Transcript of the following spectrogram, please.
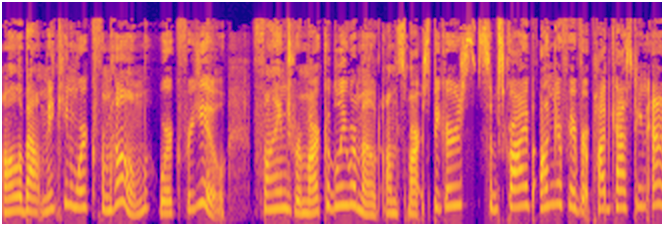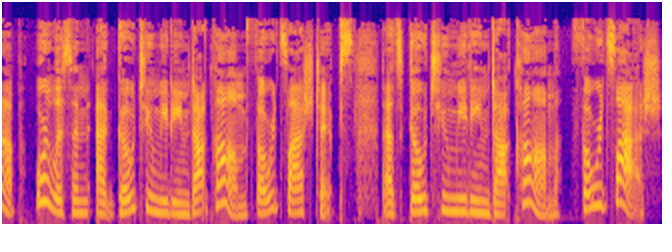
all about making work from home work for you. Find Remarkably Remote on smart speakers, subscribe on your favorite podcasting app, or listen at gotomeeting.com forward slash tips. That's gotomeeting.com forward slash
